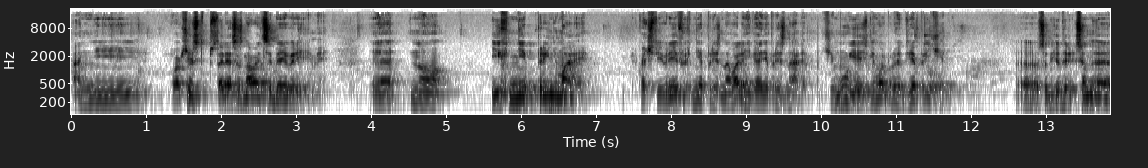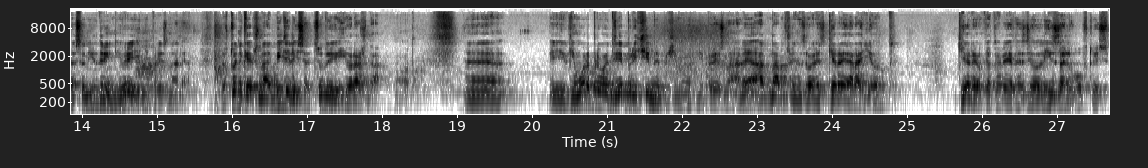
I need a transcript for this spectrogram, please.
Они вообще стали осознавать себя евреями. Э, но их не принимали в качестве евреев их не признавали, никогда не признали. Почему? Есть Гемор проводит две причины. Э, Санхедрин, Сан, э, Санхедрин, евреи не признали. Что они, конечно, обиделись, отсюда и вражда. Вот. Э, и Гемора приводит две причины, почему их не признали. Одна, потому что они назывались Герея Райот, геры, которые это сделали из-за львов, то есть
